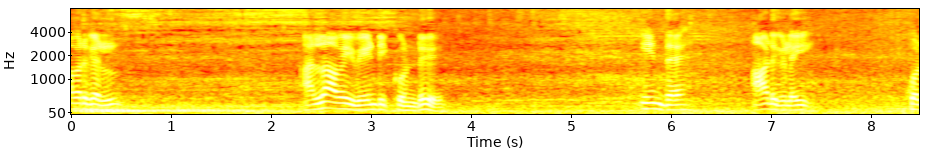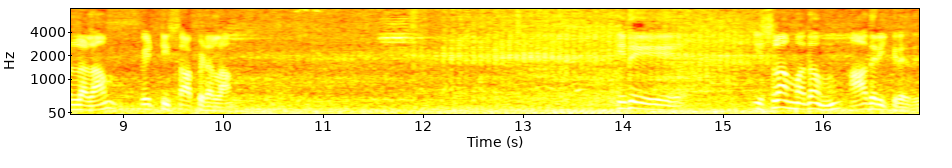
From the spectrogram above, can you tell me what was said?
அவர்கள் அல்லாவை வேண்டிக் கொண்டு இந்த ஆடுகளை கொல்லலாம் வெட்டி சாப்பிடலாம். இது இஸ்லாம் மதம் ஆதரிக்கிறது.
